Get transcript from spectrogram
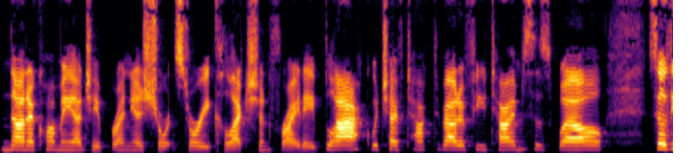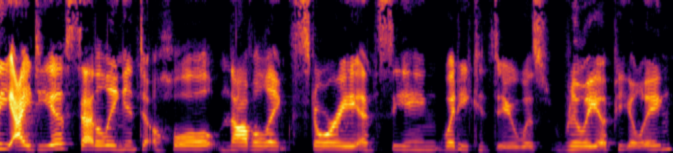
Nana Kwame Adjei-Brenyah's short story collection Friday Black, which I've talked about a few times as well. So the idea of settling into a whole novel length story and seeing what he could do was really appealing.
